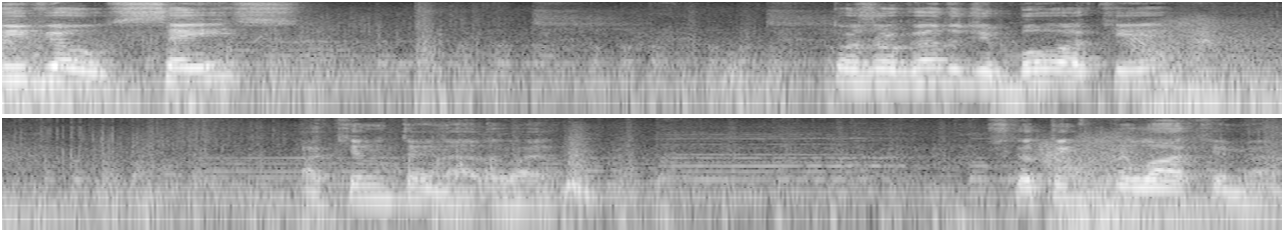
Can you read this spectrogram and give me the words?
Nível 6. Tô jogando de boa aqui. Aqui não tem nada, vai. Acho que eu tenho que pular aqui mesmo.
